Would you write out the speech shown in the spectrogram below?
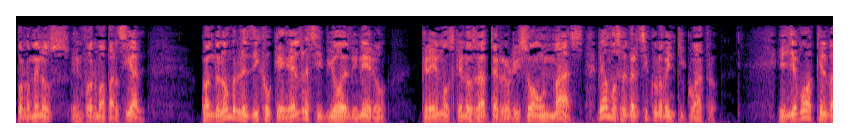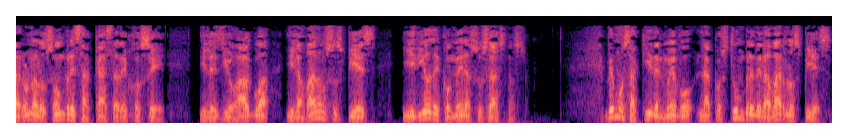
por lo menos en forma parcial. Cuando el hombre les dijo que él recibió el dinero, creemos que los aterrorizó aún más. Veamos el versículo 24. Y llevó aquel varón a los hombres a casa de José, y les dio agua, y lavaron sus pies, y dio de comer a sus asnos. Vemos aquí de nuevo la costumbre de lavar los pies.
